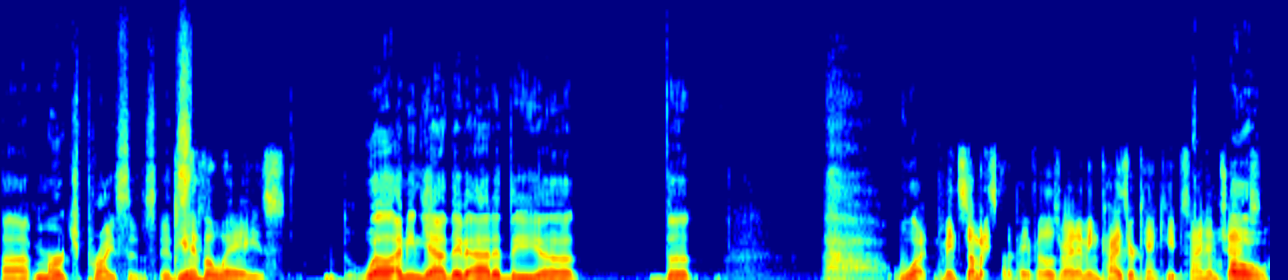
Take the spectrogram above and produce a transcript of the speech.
uh, merch prices. It's Giveaways. well, I mean, yeah, they've added the uh, the what? I mean, somebody's got to pay for those, right? I mean, Kaiser can't keep signing checks. Oh,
